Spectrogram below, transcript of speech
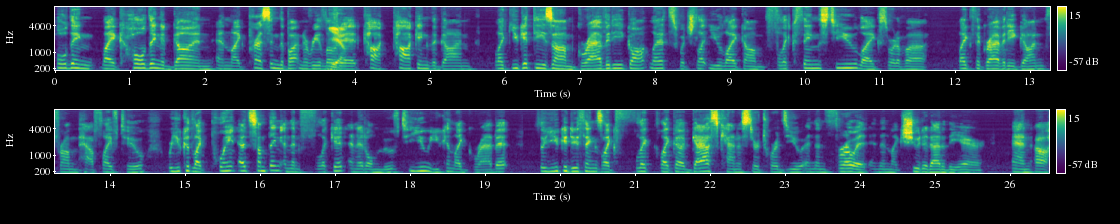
holding like holding a gun and like pressing the button to reload Yeah. it, cock cocking the gun. Like you get these um gravity gauntlets which let you like um flick things to you, like sort of a like the gravity gun from Half-Life 2 where you could like point at something and then flick it and it'll move to you. You can like grab it. So you could do things like flick like a gas canister towards you and then throw it and then like shoot it out of the air. And uh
